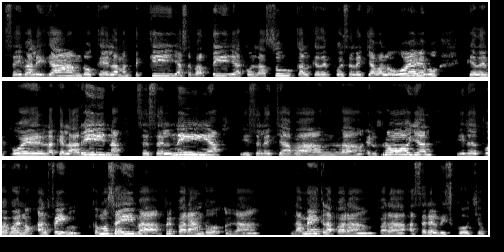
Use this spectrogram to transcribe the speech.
se iba ligando, que la mantequilla se batía con el azúcar, que después se le echaba los huevos, que después la, que la harina se cernía y se le echaba el royal y después, bueno, al fin, cómo se iba preparando la, mezcla para, para hacer el bizcocho.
